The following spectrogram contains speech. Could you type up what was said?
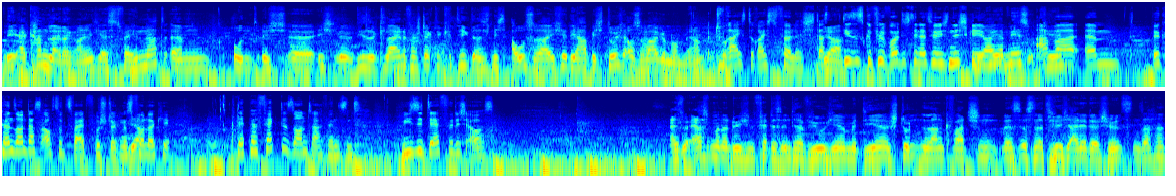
Nee, er kann leider gar nicht, er ist verhindert. Ähm, und ich, äh, ich äh, diese kleine versteckte Kritik, dass ich nicht ausreiche, die habe ich durchaus wahrgenommen. Ja? Du reichst, du reichst völlig. Das, Ja. Dieses Gefühl wollte ich dir natürlich nicht geben. Ja, ja, nee, ist okay. Aber ähm, wir können sonntags auch zu zweit frühstücken, ist Ja. voll okay. Der perfekte Sonntag, Vincent. Wie sieht der für dich aus? Also erstmal natürlich ein fettes Interview hier mit dir, stundenlang quatschen, das ist natürlich eine der schönsten Sachen.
